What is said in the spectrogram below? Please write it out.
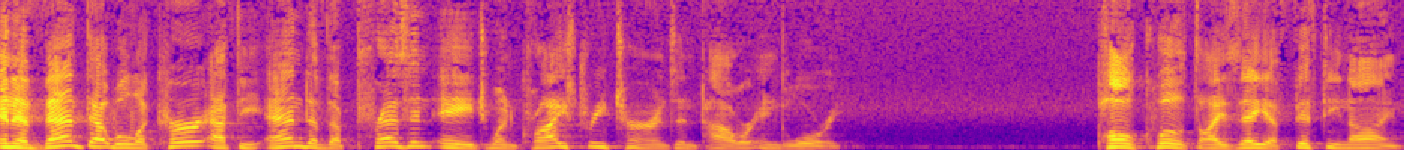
an event that will occur at the end of the present age when Christ returns in power and glory. Paul quotes Isaiah 59,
